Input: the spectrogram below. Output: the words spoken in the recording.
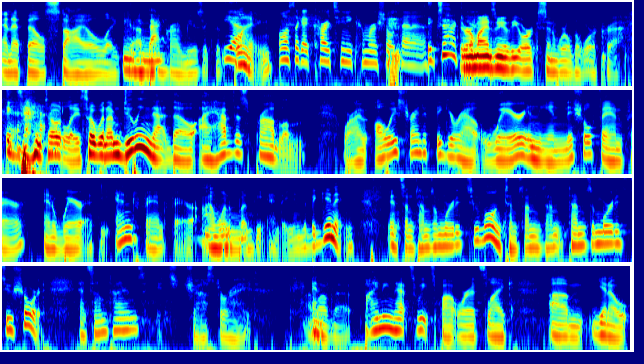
NFL style like uh, Mhm. background music that's yeah. playing. Almost like a cartoony commercial kind of. exactly. It Exactly. reminds me of the orcs in World of Warcraft. Exactly, totally. So when I'm doing that, though, I have this problem where I'm always trying to figure out where in the initial fanfare and where at the end fanfare I want to put the ending in the beginning. And sometimes I'm worried it's too long. Sometimes, sometimes I'm worried it's too short. And sometimes it's just right. I And love that. Finding that sweet spot where it's like, um, you know,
